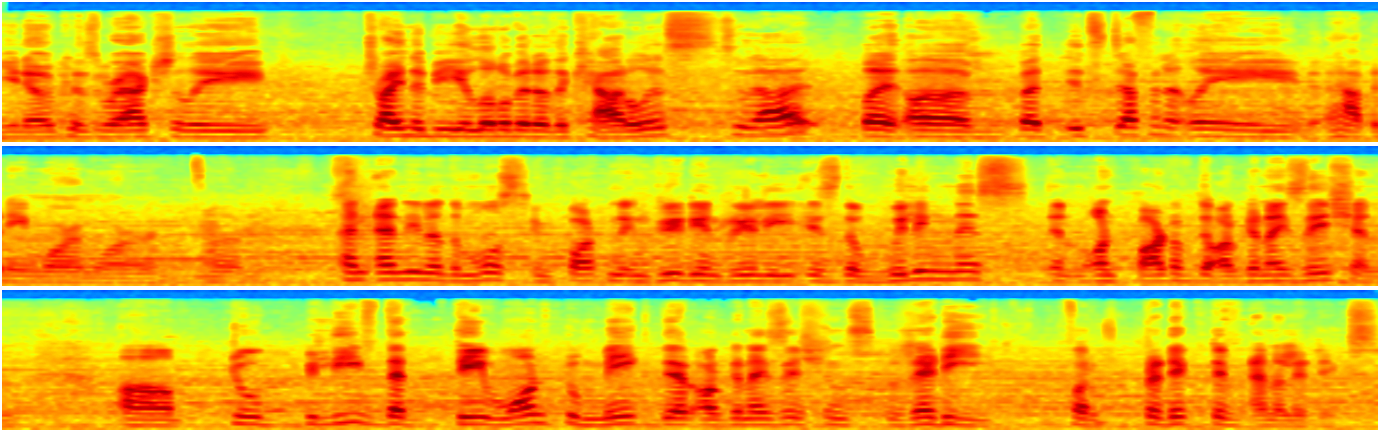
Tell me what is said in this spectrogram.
you know, because we're actually trying to be a little bit of the catalyst to that. But um, but it's definitely happening more and more. Um, and, and you know the most important ingredient really is the willingness and on part of the organization um, to believe that they want to make their organizations ready for predictive analytics.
